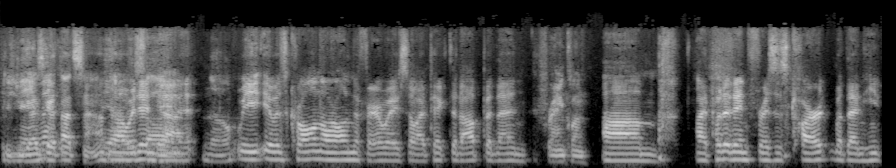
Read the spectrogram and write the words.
Did, Did you, you guys name get that snap? No, we didn't name it. it. No. We it was crawling along the fairway, so I picked it up and then Franklin. um I put it in Frizz's cart, but then he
